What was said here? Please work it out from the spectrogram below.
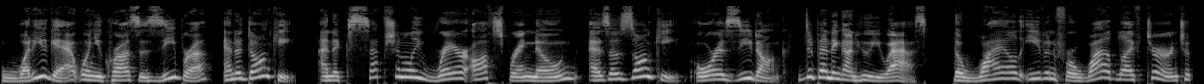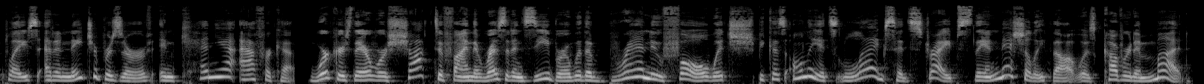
What do you get when you cross a zebra and a donkey? An exceptionally rare offspring known as a zonkey or a zedonk, depending on who you ask. The wild, even for wildlife turn took place at a nature preserve in Kenya, Africa. Workers there were shocked to find the resident zebra with a brand new foal, which, because only its legs had stripes, they initially thought was covered in mud.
